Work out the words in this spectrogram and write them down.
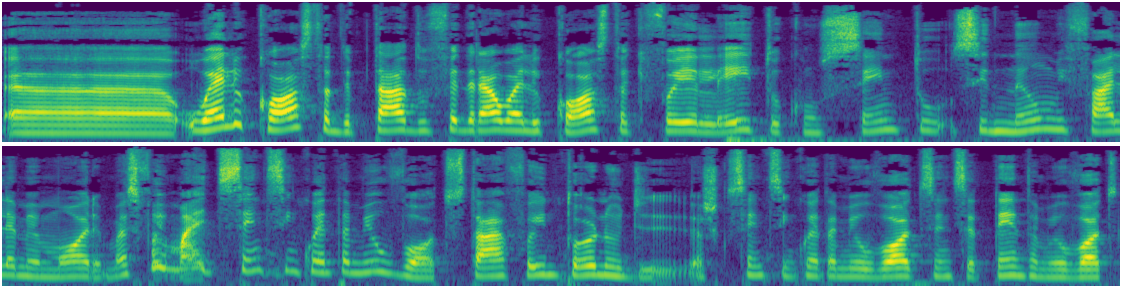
Uh, o Hélio Costa, deputado federal Hélio Costa, que foi eleito com cento, se não me falha a memória, mas foi mais de 150 mil votos, tá? Foi em torno de, acho que 150 mil votos, 170 mil votos.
